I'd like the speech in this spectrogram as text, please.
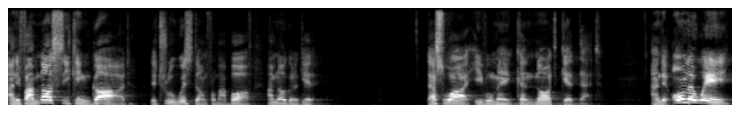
and if I'm not seeking God, the true wisdom from above, I'm not going to get it. That's why evil men cannot get that. And the only way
